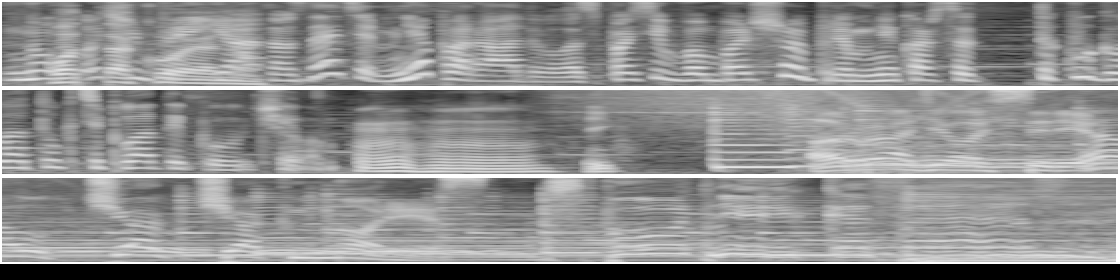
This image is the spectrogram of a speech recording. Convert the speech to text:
Ну, вот очень такое оно. приятно. Знаете, мне порадовало. Спасибо вам большое. Прям, мне кажется, такой глоток теплоты получила. Мгм. И Радиосериал «Чак-Чак Норрис». Спутник ФМ.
